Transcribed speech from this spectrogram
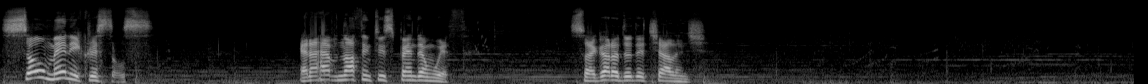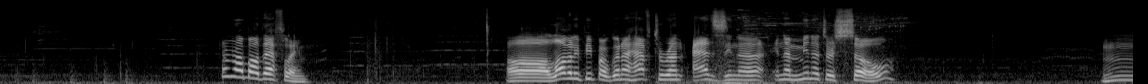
So many crystals. And I have nothing to spend them with. So I gotta do the challenge. I don't know about that flame. Oh, lovely people, I'm gonna have to run ads in a in a minute or so. Hmm.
